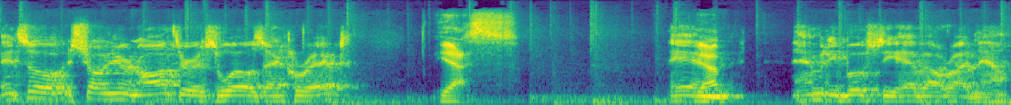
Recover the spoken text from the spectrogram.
And so, Sean, you're an author as well. Is that correct? Yes. And yep. how many books do you have out right now?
